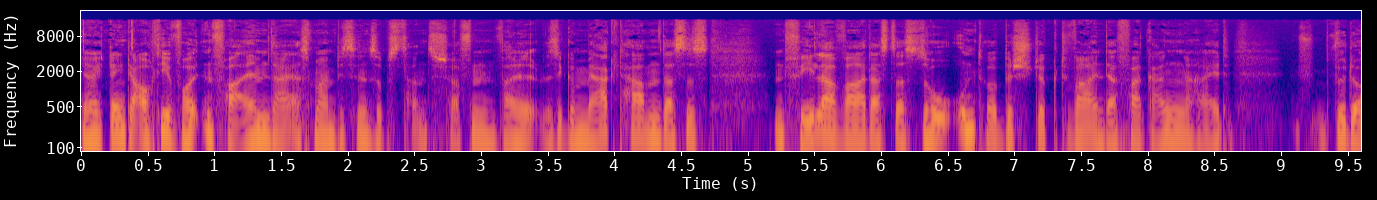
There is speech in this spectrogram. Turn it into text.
Ja, ich denke auch, die wollten vor allem da erstmal ein bisschen Substanz schaffen, weil sie gemerkt haben, dass es ein Fehler war, dass das so unterbestückt war in der Vergangenheit würde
